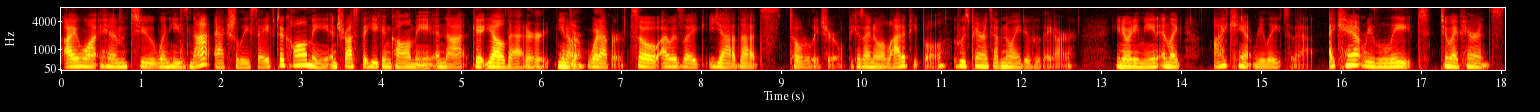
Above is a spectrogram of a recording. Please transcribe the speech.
I want him to, when he's not actually safe, to call me and trust that he can call me and not get yelled at or, you know, Yeah. whatever. So I was like, yeah, that's totally true because I know a lot of people whose parents have no idea who they are. You know what I mean? And like, I can't relate to that. I can't relate to my parents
